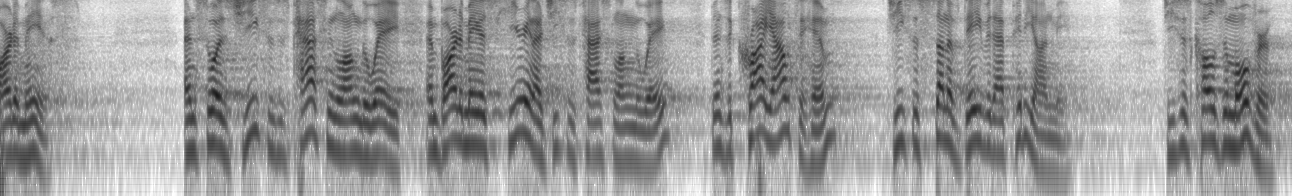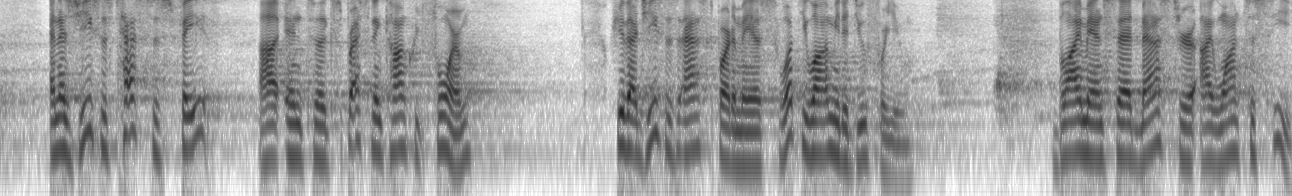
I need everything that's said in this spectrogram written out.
Bartimaeus. And so, as Jesus is passing along the way, and Bartimaeus, hearing that Jesus is passing along the way, begins to cry out to him, Jesus, son of David, have pity on me. Jesus calls him over. And as Jesus tests his faith uh, and to express it in concrete form, we hear that Jesus asked Bartimaeus, What do you want me to do for you? The blind man said, Master, I want to see.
